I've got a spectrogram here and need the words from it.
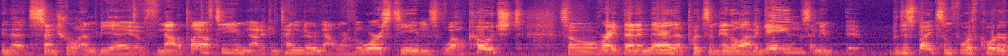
in that central MBA of not a playoff team, not a contender, not one of the worst teams, well coached. So right then and there, that puts them in a lot of games. I mean. It, despite some fourth quarter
